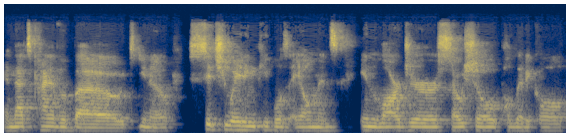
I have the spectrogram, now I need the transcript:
And that's kind of about, you know, situating people's ailments in larger social, political,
